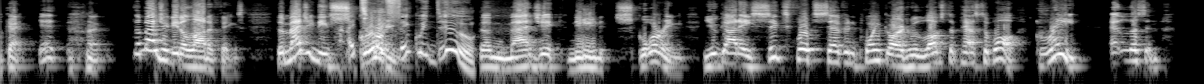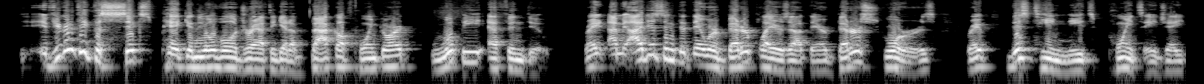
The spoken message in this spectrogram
Okay, it, the Magic need a lot of things. The Magic needs scoring. I don't think we do. The Magic need scoring. You got a six foot seven point guard who loves to pass the ball. Great. And listen, if you're going to take the sixth pick in the overall draft and get a backup point guard, whoopee effing do. Right? I mean, I just think that there were better players out there, better scorers. Right? This team needs points. AJ,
